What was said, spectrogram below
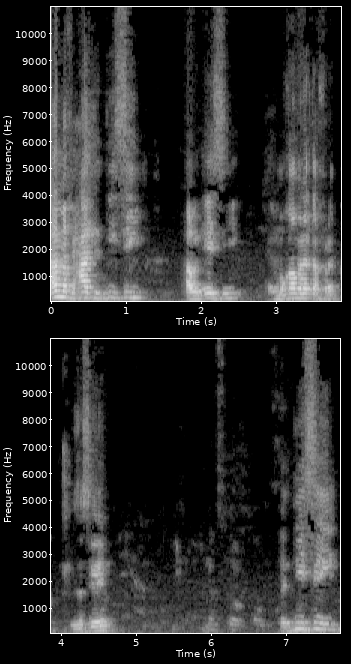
أما في حالة ال DC أو ال AC المقاومة لا تفرق. اذا C مع ال DC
